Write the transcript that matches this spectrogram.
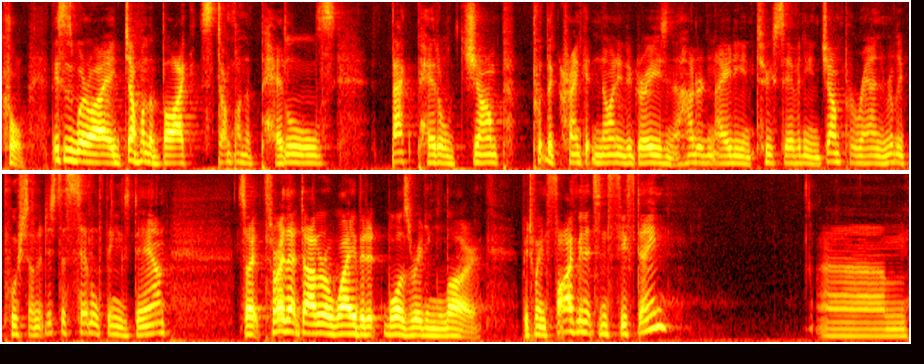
Cool. This is where I jump on the bike, stomp on the pedals, back pedal, jump, put the crank at 90 degrees and 180 and 270 and jump around and really push on it just to settle things down. So throw that data away, but it was reading low. Between 5 minutes and 15, um,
